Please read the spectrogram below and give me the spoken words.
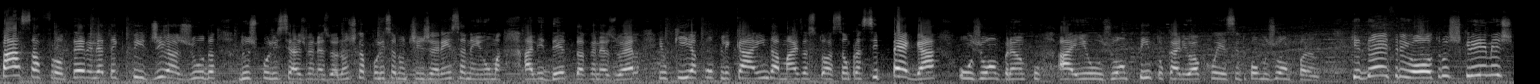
passa a fronteira, ele ia ter que pedir ajuda dos policiais venezuelanos, que a polícia não tinha ingerência nenhuma ali dentro da Venezuela, e o que ia complicar ainda ainda mais a situação para se pegar o João Branco, aí o João Pinto Carioca, conhecido como João Branco, que dentre outros crimes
